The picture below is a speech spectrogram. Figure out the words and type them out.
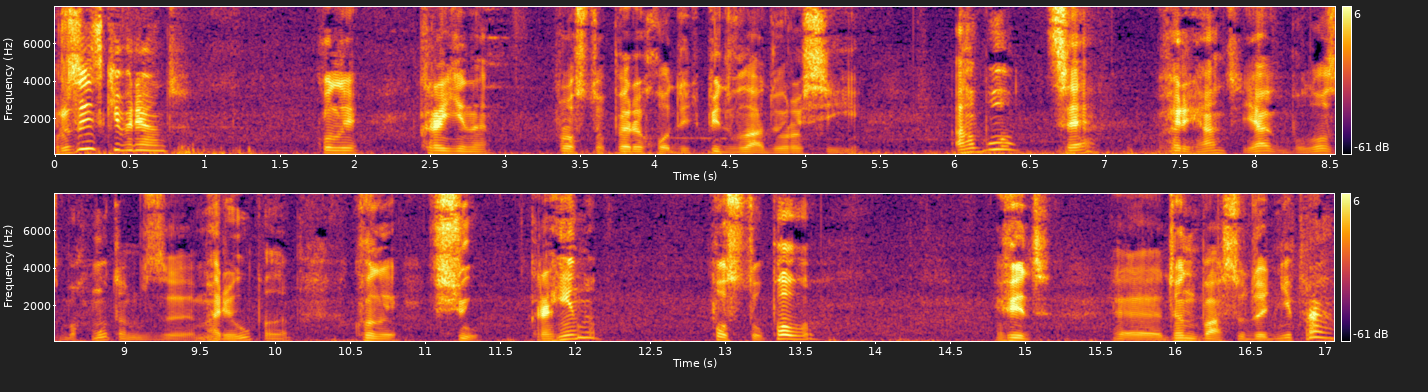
грузинський варіант, коли країна просто переходить під владу Росії, або це варіант, як було з Бахмутом, з Маріуполем, коли всю країну поступово від е, Донбасу до Дніпра,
